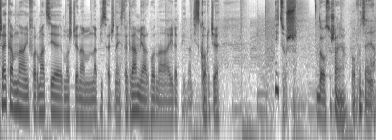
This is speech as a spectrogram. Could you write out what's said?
Czekam na informacje, możecie nam napisać na Instagramie albo najlepiej na Discordzie. I cóż. Do usłyszenia. Powodzenia.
